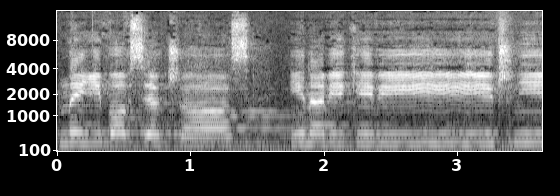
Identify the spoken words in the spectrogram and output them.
нині повсякчас, і на віки вічні.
